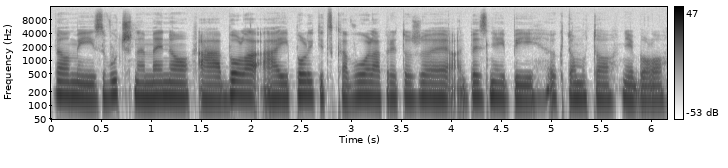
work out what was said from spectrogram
veľmi zvučné meno a bola aj politická vôľa, pretože bez nej by k tomuto nebolo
